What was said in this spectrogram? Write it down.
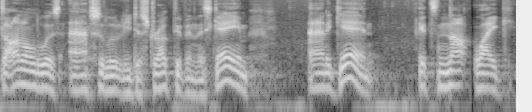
Donald was absolutely destructive in this game, and again, it's not like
